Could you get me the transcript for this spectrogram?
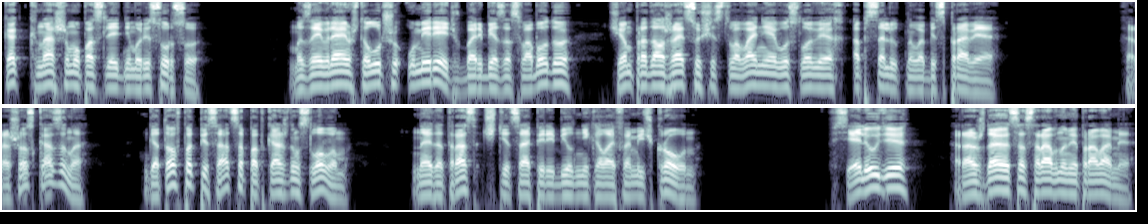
как к нашему последнему ресурсу. Мы заявляем, что лучше умереть в борьбе за свободу, чем продолжать существование в условиях абсолютного бесправия. Хорошо сказано. Готов подписаться под каждым словом. На этот раз чтеца перебил Николай Фомич Кроун. Все люди рождаются с равными правами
